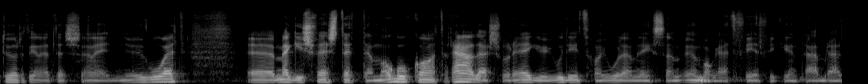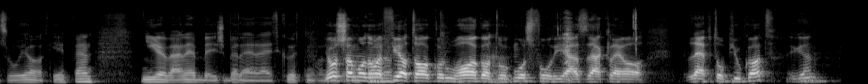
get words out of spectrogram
történetesen egy nő volt, meg is festette magukat, ráadásul Rejgő Judit, ha jól emlékszem, önmagát férfiként ábrázolja a képen. Nyilván ebbe is bele lehet kötni. Gyorsan mondom, akarnak. fiatalkorú hallgatók most fóliázzák le a laptopjukat. Igen. Ö,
